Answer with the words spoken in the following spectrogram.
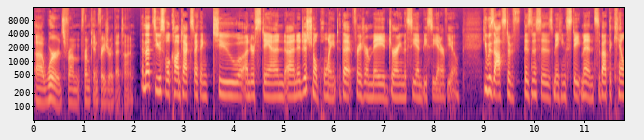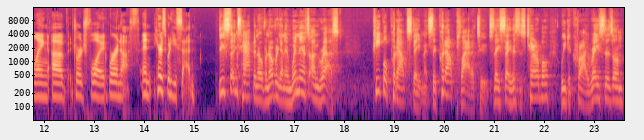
uh, words from from Ken Frazier at that time. And that's useful context, I think, to understand an additional point that Frazier made during the CNBC interview. He was asked if businesses making statements about the killing of George Floyd were enough, and here's what he said. These things happen over and over again. And when there's unrest, people put out statements. They put out platitudes. They say, This is terrible. We decry racism.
